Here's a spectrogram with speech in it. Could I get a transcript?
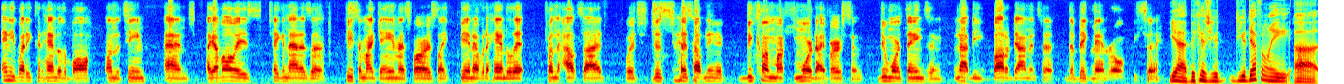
anybody could handle the ball on the team. And like I've always taken that as a piece of my game as far as like being able to handle it from the outside, which just has helped me to become more diverse and do more things and not be bottled down into the big man role, you say. Yeah, because you you definitely uh,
